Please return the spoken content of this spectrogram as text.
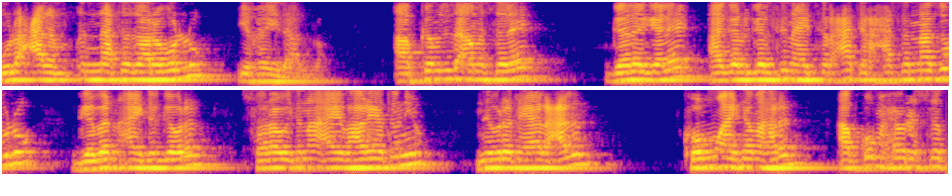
ሙሉእ ዓለም እናተዛረበሉ ይኸይድ ኣሎ። ኣብ ከምዚ ዝኣመሰለ ገለገለ ኣገልገልቲ ናይቲ ስርዓት ይረሓሰና ዝብሉ ገበን ኣይተገብረን ሰራዊትና ኣይባህርያትን እዩ። ንብረት ኣይልዓልን ከምኡ ኣይተማህረን ኣብ ከምኡ ሕብረተሰብ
